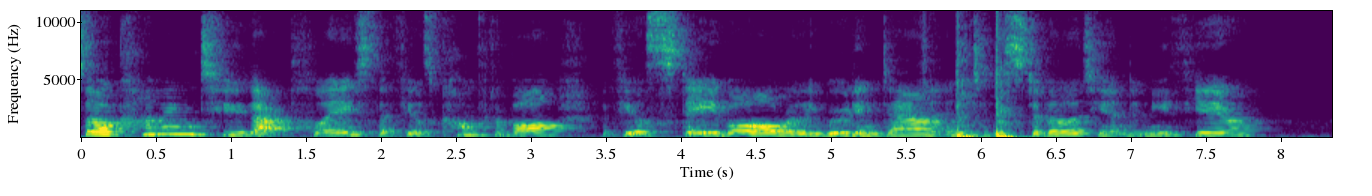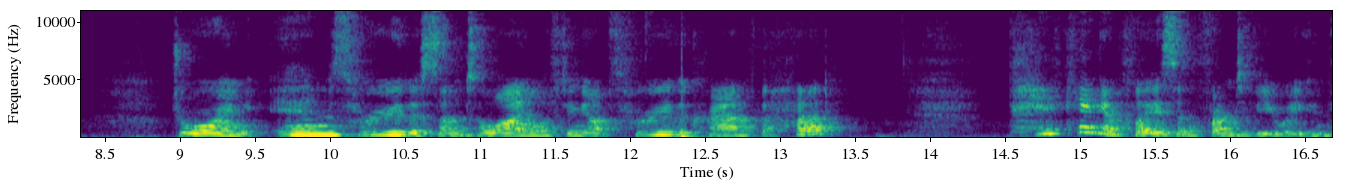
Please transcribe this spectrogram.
So coming to that place that feels comfortable, that feels stable, really rooting down into the stability underneath you. Drawing in through the center line, lifting up through the crown of the head. picking a place in front of you where you can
